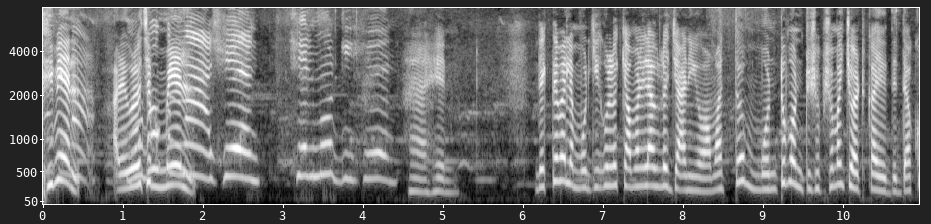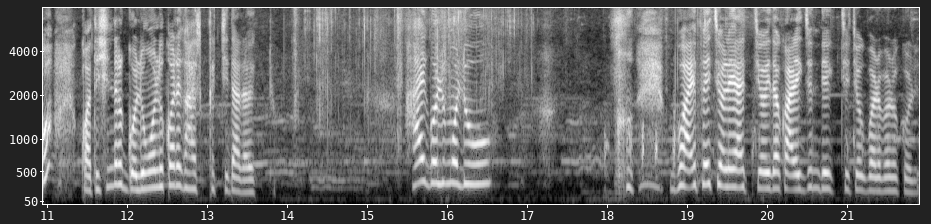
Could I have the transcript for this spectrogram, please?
ফিমেল আর এগুলো হচ্ছে মেল হ্যাঁ হেন দেখতে পেলে মুরগিগুলো কেমন লাগল জানিও। আমার তো মন্টু মন্টু সবসময় চটকায় ওদের। দেখো কত সুন্দর গোলুমলু করে ঘাস খাচ্ছি। দাঁড়াও একটু। হাই গোলুমলু। ভয় পেয়ে চলে যাচ্ছে। ওই দেখো, আরেকজন দেখছে চোখ বড় বড় করে।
